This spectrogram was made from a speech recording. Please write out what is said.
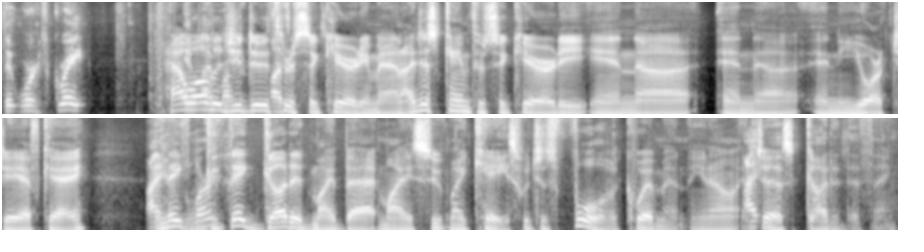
that worked great. How well did you do closet. through security, man? I just came through security in uh, in uh, in New York, JFK, I and they learned- they gutted my bat, my suit, my case, which is full of equipment. You know, I, I- just gutted the thing.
